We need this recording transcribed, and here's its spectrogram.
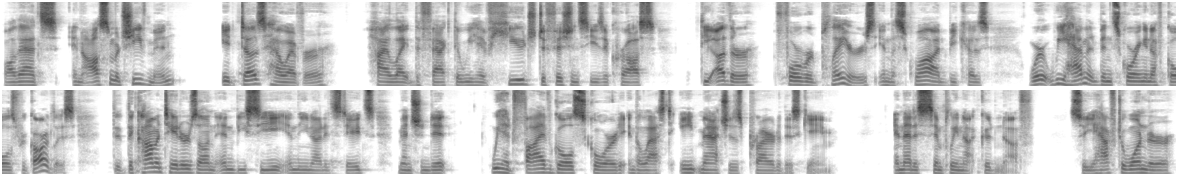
while that's an awesome achievement, it does, however, highlight the fact that we have huge deficiencies across the other forward players in the squad because we're, we haven't been scoring enough goals regardless. The, the commentators on NBC in the United States mentioned it. We had five goals scored in the last eight matches prior to this game, and that is simply not good enough. So you have to wonder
